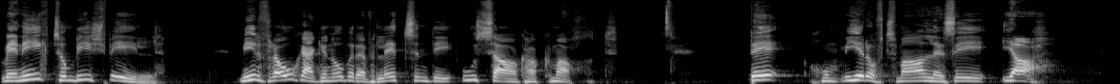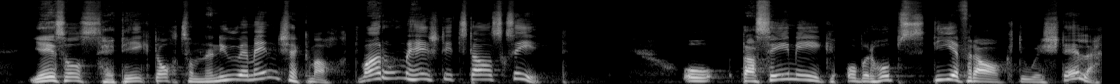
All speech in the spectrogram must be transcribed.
wenn ich zum Beispiel mir Frau gegenüber eine verletzende Aussage habe gemacht dann kommt mir auf das Mal sehen, ja, Jesus hat dich doch zum neuen Menschen gemacht. Warum hast du jetzt das gesehen? Und dass ich mich überhaupt diese Frage stelle,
